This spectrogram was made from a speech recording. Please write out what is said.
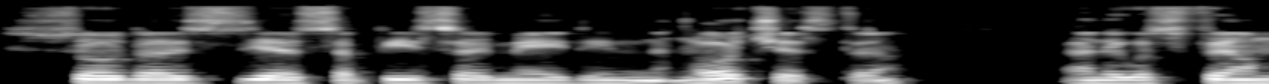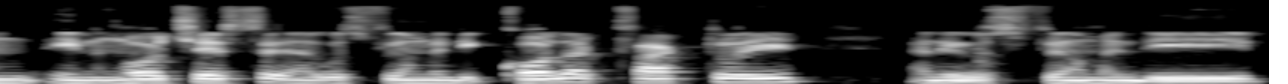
So there's yes, a piece I made in Rochester, and it was filmed in Rochester, and it was filmed in the Kodak factory, and it was filmed in the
